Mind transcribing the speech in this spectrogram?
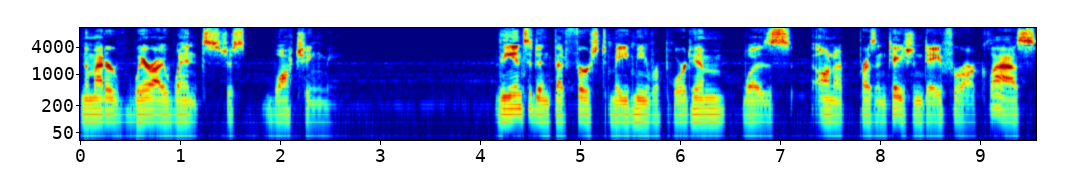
no matter where I went, just watching me. The incident that first made me report him was on a presentation day for our class.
